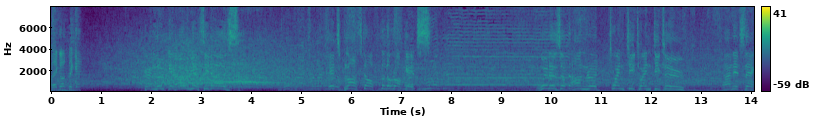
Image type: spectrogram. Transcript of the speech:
They got the game. Can Luke get home? Yes, he does. It's blast off for the Rockets. Winners of the 100 2022. And it's their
